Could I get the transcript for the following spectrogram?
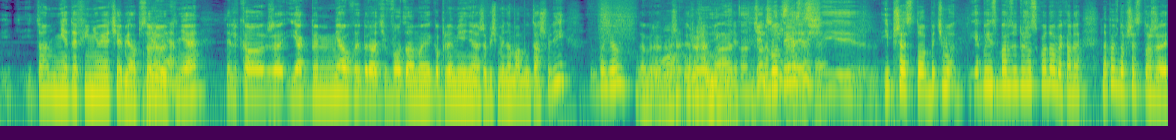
i- i to nie definiuje ciebie absolutnie, tylko że jakbym miał wybrać wodza mojego plemienia, żebyśmy na mamuta szli, powiedział, dobra, O, róż, kurwa, różanik no idzie. to- No bo ty jesteś jest, i, i przez to być może, jakby jest bardzo dużo składowych, ale na pewno przez to, że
